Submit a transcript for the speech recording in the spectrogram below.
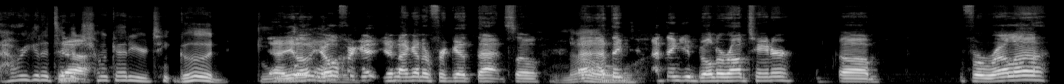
How are you gonna take Yeah. a chunk out of your team? Good. Yeah, you don't. You'll forget. You're not gonna forget that. So. No, I, I think I think you build around Tanner. Um, Varela,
